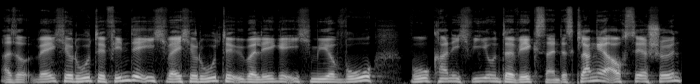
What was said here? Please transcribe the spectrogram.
Also welche Route finde ich, welche Route überlege ich mir, wo, wo kann ich wie unterwegs sein. Das klang ja auch sehr schön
